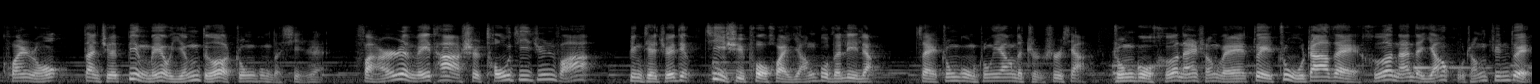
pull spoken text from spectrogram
宽容，但却并没有赢得中共的信任，反而认为他是投机军阀，并且决定继续破坏杨部的力量。在中共中央的指示下，中共河南省委对驻扎在河南的杨虎城军队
